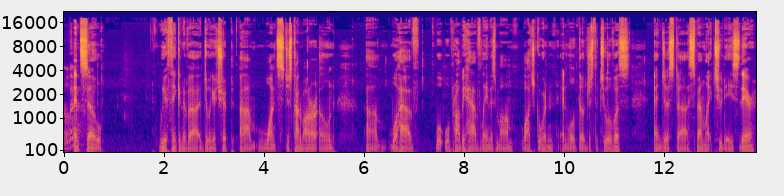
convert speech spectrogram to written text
okay. And so we are thinking of uh, doing a trip um, once, just kind of on our own. Um, we'll have we'll, we'll probably have Lena's mom watch Gordon, and we'll go just the two of us, and just uh, spend like two days there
